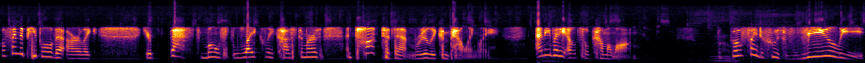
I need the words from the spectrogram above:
Go find the people that are like your best, most likely customers and talk to them really compellingly. Anybody else will come along. But go find who's really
